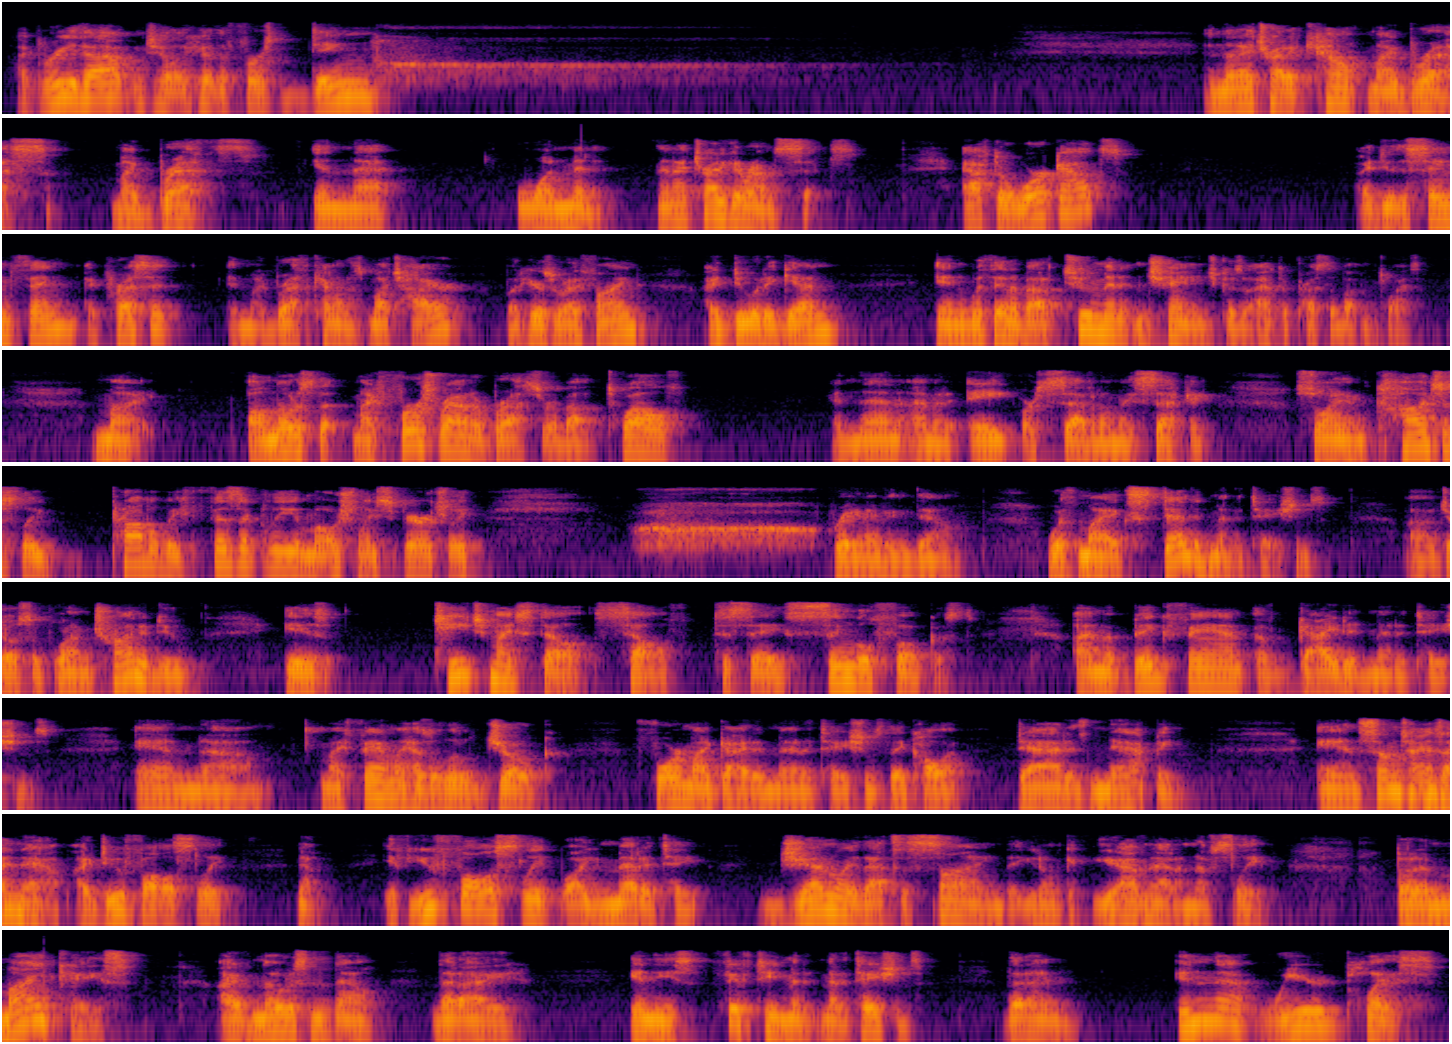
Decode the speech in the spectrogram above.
I breathe out until I hear the first ding. And then I try to count my breaths, my breaths in that one minute. And I try to get around six. After workouts, I do the same thing. I press it, and my breath count is much higher. But here's what I find I do it again, and within about two minute and change, because I have to press the button twice, my I'll notice that my first round of breaths are about 12, and then I'm at eight or seven on my second. So I am consciously, probably physically, emotionally, spiritually, bringing everything down. With my extended meditations, uh, Joseph, what I'm trying to do is teach myself to stay single focused. I'm a big fan of guided meditations. And um, my family has a little joke for my guided meditations. They call it Dad is napping. And sometimes I nap. I do fall asleep. Now, if you fall asleep while you meditate, generally that's a sign that you don't get, you haven't had enough sleep. But in my case, I've noticed now that I in these 15 minute meditations that I'm in that weird place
